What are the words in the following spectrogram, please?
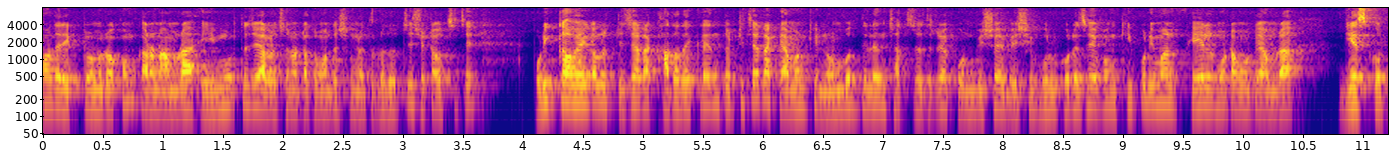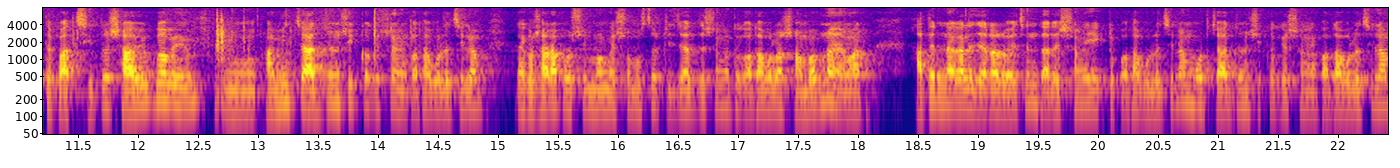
আমাদের একটু অন্যরকম, কারণ আমরা এই মুহূর্তে যে আলোচনাটা তোমাদের সামনে তুলে ধরছি, সেটা হচ্ছে যে, পরীক্ষা হয়ে গেল টিচাররা খাতা দেখলেন। তো টিচাররা কেমন কি নম্বর দিলেন, ছাত্রছাত্রীরা কোন বিষয়ে বেশি ভুল করেছে এবং কি পরিমাণ ফেল মোটামুটি আমরা গেস করতে পারছি। তো স্বাভাবিকভাবে আমি চারজন শিক্ষকের সঙ্গে কথা বলেছিলাম। দেখো, সারা পশ্চিমবঙ্গের সমস্ত টিচারদের সঙ্গে তো কথা বলা সম্ভব নয়। আমার হাতের নাগালে যারা রয়েছেন, তাদের সঙ্গে একটু কথা বলেছিলাম। মোট চারজন শিক্ষকের সঙ্গে কথা বলেছিলাম।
